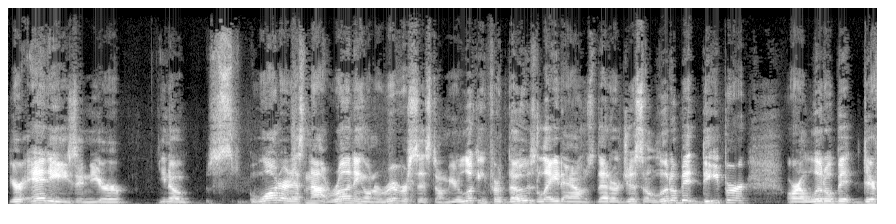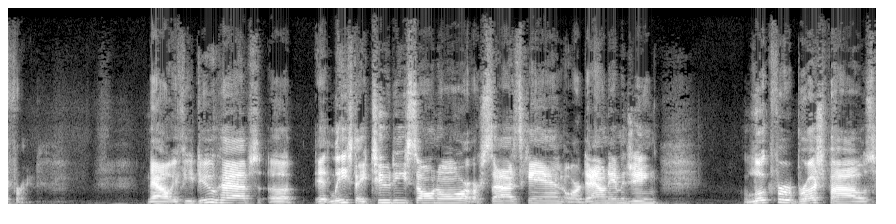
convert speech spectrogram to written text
your eddies and your, you know, water that's not running on a river system. You're looking for those laydowns that are just a little bit deeper or a little bit different. Now, if you do have uh, at least a 2D sonar or side scan or down imaging, look for brush piles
